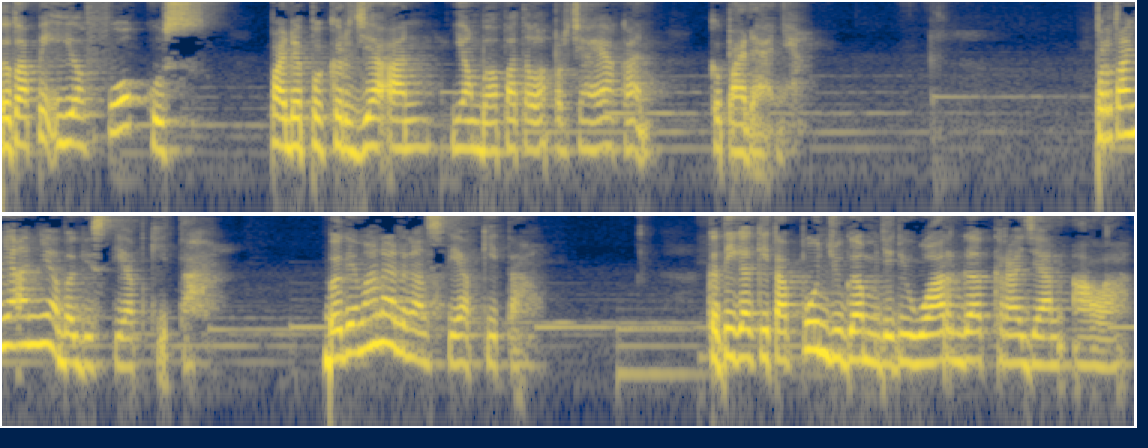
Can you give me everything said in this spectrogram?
Tetapi ia fokus pada pekerjaan yang Bapa telah percayakan kepadanya. Pertanyaannya bagi setiap kita, bagaimana dengan setiap kita? Ketika kita pun juga menjadi warga kerajaan Allah,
